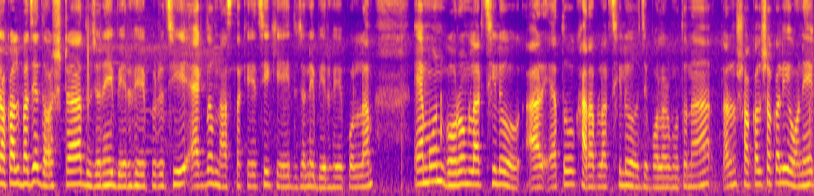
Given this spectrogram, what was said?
সকাল বাজে দশটা, দুজনেই বের হয়ে পড়েছি। একদম নাস্তা খেয়েছি খেয়ে দুজনে বের হয়ে পড়লাম। এমন গরম লাগছিল আর এত খারাপ লাগছিল যে বলার মতো না। কারণ সকাল সকালই অনেক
